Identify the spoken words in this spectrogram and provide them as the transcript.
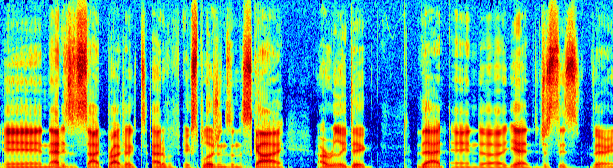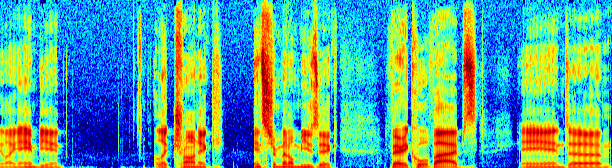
and that is a side project out of Explosions in the Sky. I really dig that, and uh, yeah, just this very like ambient, electronic, instrumental music, very cool vibes, and um,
